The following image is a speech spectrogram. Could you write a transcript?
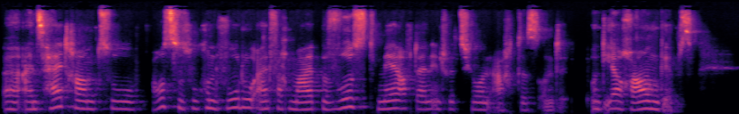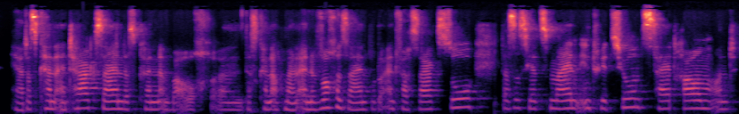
äh, einen Zeitraum zu auszusuchen, wo du einfach mal bewusst mehr auf deine Intuition achtest und, und ihr auch Raum gibst ja, das kann ein Tag sein, das können aber auch, ähm, das kann auch mal eine Woche sein, wo du einfach sagst, so, das ist jetzt mein Intuitionszeitraum und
